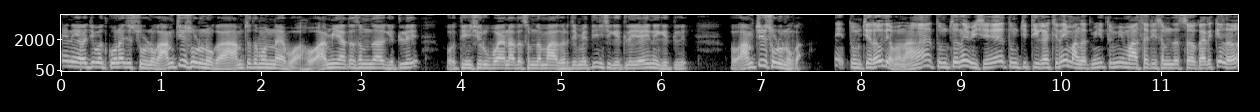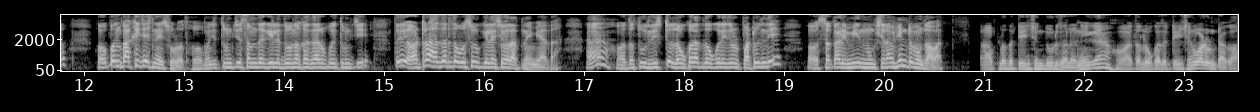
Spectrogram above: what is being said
नाही नाही अजिबात कोणाची सोडू नका. आमची सोडू नका. आमचं तर म्हणणं आहे बुवा. हो आम्ही आता समजा घेतले हो तीनशे रुपयानं आता समजा माझ्या घरचे मी तीनशे घेतले याही नाही घेतले. हो आमची सोडू नका. नाही तुमचे राहू द्या म्हणा. तुमचं नाही विषय तुमची तिघाची नाही मागत मी. तुम्ही माझ्यासाठी समजा सहकार्य केलं हो पण बाकीचेच नाही सोडत. हो म्हणजे तुमचे समजा गेले दोन हजार रुपये तुमचे तरी अठरा हजार तर वसूल केल्याशिवाय राहत नाही मी आता. हां? आता तू लिस्ट लवकरात लवकर याच्यावर पाठवून दे. हो, सकाळी मी मुंगशीराम हिंडू मग गावात. आपलं तर टेन्शन दूर झालं नाही का? हो आता लोकांचं टेन्शन वाढून टाका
